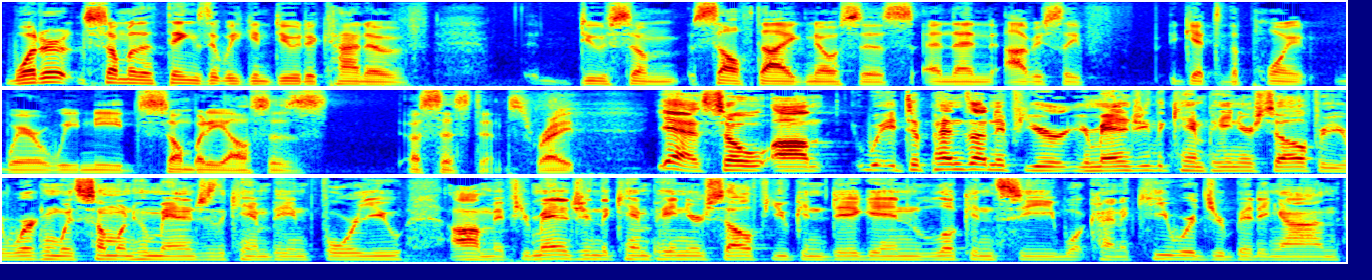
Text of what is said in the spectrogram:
What are some of the things that we can do to kind of do some self diagnosis and then obviously get to the point where we need somebody else's assistance, right? Yeah, so um, it depends on if you're you're managing the campaign yourself or you're working with someone who manages the campaign for you. Um, if you're managing the campaign yourself, you can dig in, look and see what kind of keywords you're bidding on,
